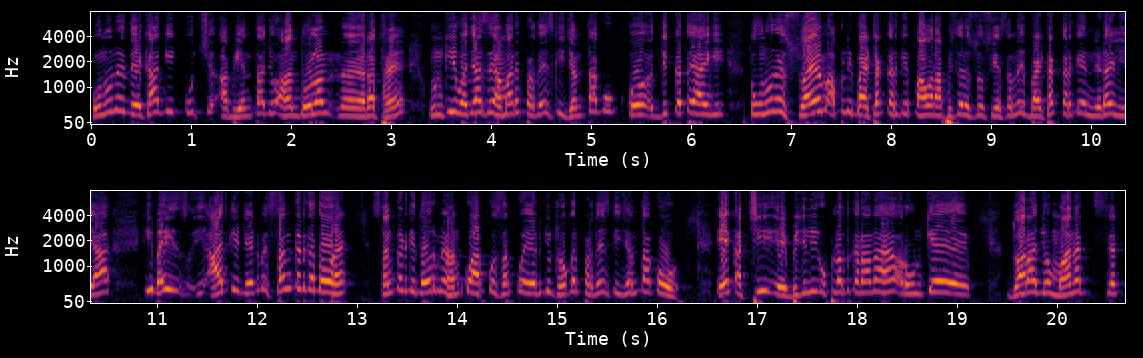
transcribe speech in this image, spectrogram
उन्होंने देखा कि कुछ अभियंता जो आंदोलन अ, रत हैं उनकी वजह से हमारे प्रदेश की जनता को दिक्कतें आएँगी। तो उन्होंने स्वयं अपनी बैठक करके पावर ऑफिसर एसोसिएशन ने बैठक करके निर्णय लिया कि भाई आज की डेट में संकट का दौर है। संकट के दौर में हमको आपको सबको एकजुट होकर प्रदेश की जनता को एक अच्छी बिजली उपलब्ध कराना है और उनके द्वारा जो मानक सेट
